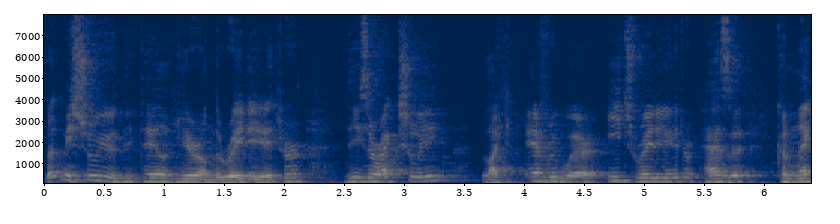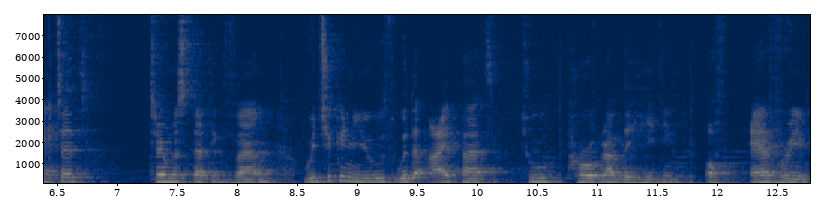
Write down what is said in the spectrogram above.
Let me show you a detail here on the radiator. These are actually, like everywhere, each radiator has a connected thermostatic fan, which you can use with the iPad to program the heating of every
